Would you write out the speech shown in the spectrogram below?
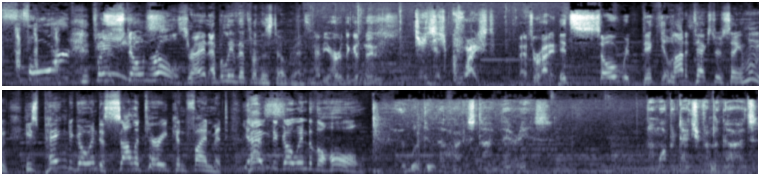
four It's when the days. stone rolls, right? I believe that's when the stone rolls. Have you heard the good news? Jesus Christ. That's right. It's so ridiculous. A lot of texters saying, hmm, he's paying to go into solitary confinement, Yes. paying to go into the hole. You will do the hardest time there is. No more protection from the guards.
